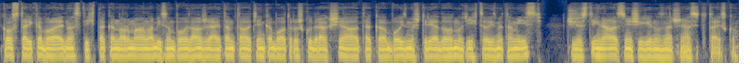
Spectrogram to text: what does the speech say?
Kostarika bola jedna z tých taká normálna, by som povedal, že aj tam tá letenka bola trošku drahšia, ale tak boli sme štyria dohodnutí, chceli sme tam ísť Čiže z tých najlacnejších jednoznačne asi to Tajsko.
